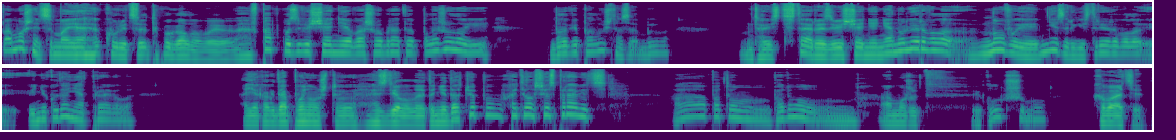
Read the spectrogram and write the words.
Помощница моя, курица тупоголовая, в папку завещания вашего брата положила и благополучно забыла. То есть старое завещание не аннулировала, новые не зарегистрировала и никуда не отправила. А я когда понял, что сделала это недотепа, хотел все исправить, а потом подумал, а может и к лучшему. Хватит.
